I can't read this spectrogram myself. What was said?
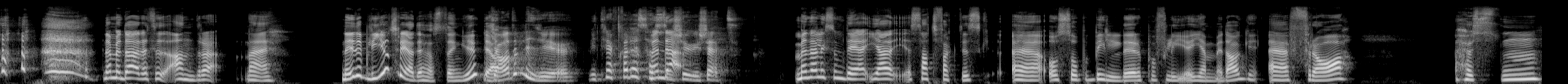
Nej men då är det till andra, nej. Nej det blir ju tredje hösten, gud ja. Ja. det blir det ju. Vi träffades Men hösten det- 2021. Men det er liksom det, jeg satt faktisk eh, og så på bilder på flyet hjemme i dag eh, fra høsten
